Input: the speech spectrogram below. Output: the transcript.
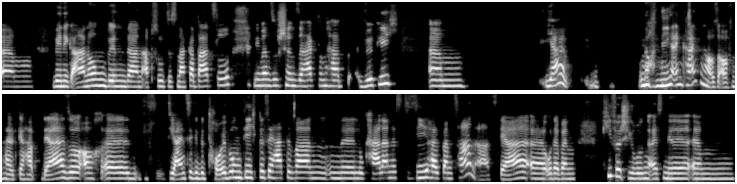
ähm, wenig Ahnung, bin da ein absolutes Nackerbatzel, wie man so schön sagt, und habe wirklich ähm, ja, noch nie einen Krankenhausaufenthalt gehabt. Ja, also auch äh, die einzige Betäubung, die ich bisher hatte, war eine Lokalanästhesie halt beim Zahnarzt, ja, äh, oder beim Kieferchirurgen, als mir ähm,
